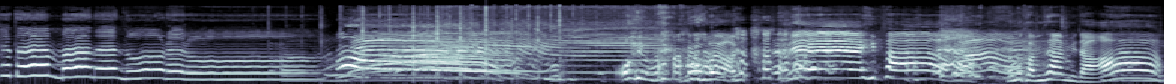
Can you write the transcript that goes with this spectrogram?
그대만의 노래로. 어, 이거 뭐, 뭐, 뭐야. 네, 힙합. 네, 너무 감사합니다. 아,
